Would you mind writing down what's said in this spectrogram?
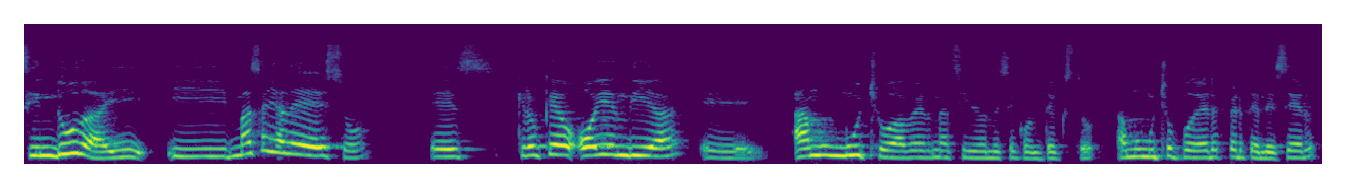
Sin duda, y, y, más allá de eso, es, creo que hoy en día eh, amo mucho haber nacido en ese contexto, amo mucho poder pertenecer,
